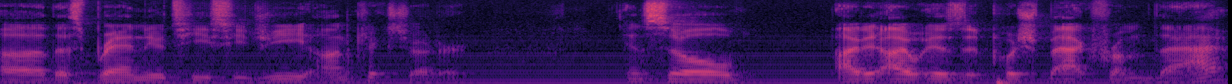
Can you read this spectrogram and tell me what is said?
uh, this brand new TCG on Kickstarter. And so, I, I, is it pushback from that?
